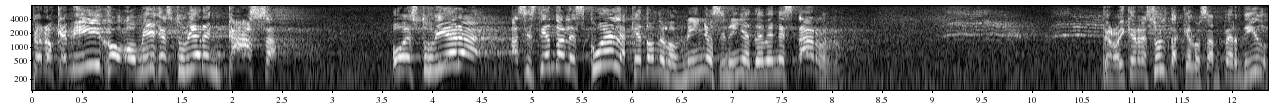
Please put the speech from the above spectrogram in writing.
pero que mi hijo o mi hija estuviera en casa o estuviera asistiendo a la escuela, que es donde los niños y niñas deben estar. Pero hoy que resulta que los han perdido.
